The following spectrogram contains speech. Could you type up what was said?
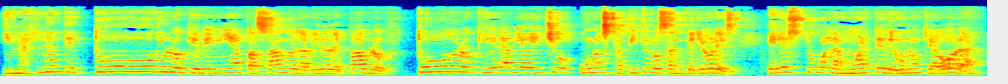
Imagínate todo lo que venía pasando en la vida de Pablo, todo lo que Él había hecho unos capítulos anteriores. Él estuvo en la muerte de uno que ahora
